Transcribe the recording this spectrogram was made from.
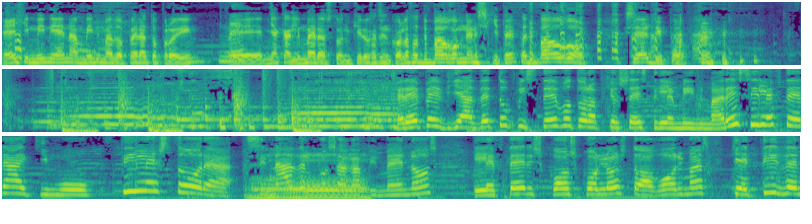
Έχει μείνει ένα μήνυμα εδώ πέρα το πρωί. Ναι. Ε, μια καλημέρα στον κύριο Χατζηνικολά. Θα την πάω εγώ, μην ανησυχείτε. Θα την πάω εγώ. σε έντυπο. Ρε παιδιά, δεν το πιστεύω τώρα ποιος έστειλε μήνυμα. Ρε εσύ Λευτεράκι μου, τι λες τώρα. Συνάδελφος αγαπημένος, Λευτέρης Κόσκολος, το αγόρι μας και τι δεν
